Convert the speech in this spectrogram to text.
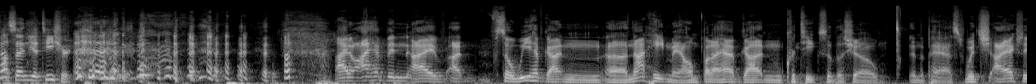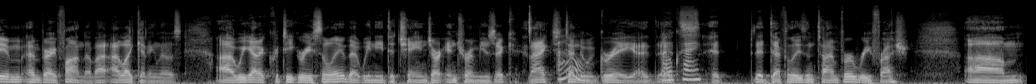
I'll send you a T-shirt. I, I have been I've I, so we have gotten uh, not hate mail, but I have gotten critiques of the show in the past, which I actually am, am very fond of. I, I like getting those. Uh, we got a critique recently that we need to change our intro music, and I actually tend Oh. to agree. It, it's, Okay. It, it definitely isn't time for a refresh. Um,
